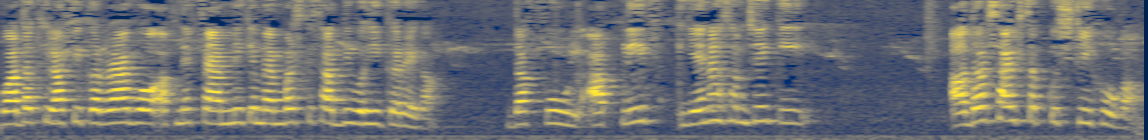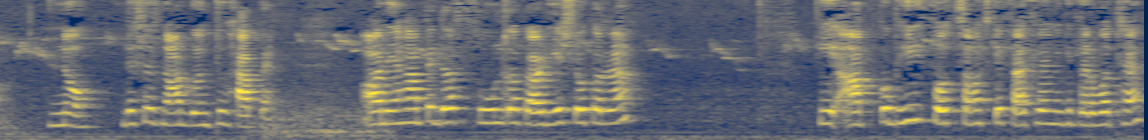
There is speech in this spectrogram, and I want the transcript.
वादा खिलाफी कर रहा है, वो अपने फैमिली के मेंबर्स के साथ भी वही करेगा। द फूल आप प्लीज़ ये ना समझे कि अदर साइड सब कुछ ठीक होगा। No this is not going to happen और यहाँ पे द फूल का कार्ड ये शो कर रहा है कि आपको भी सोच समझ के फैसले लेने की ज़रूरत है।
